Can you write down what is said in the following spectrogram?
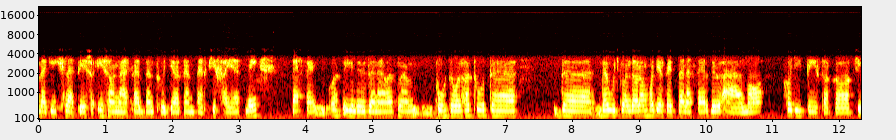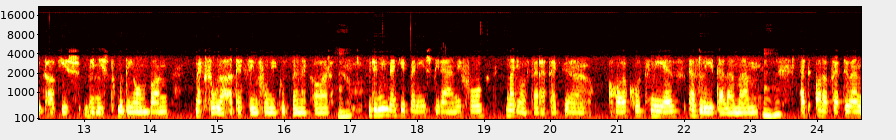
megihlet, és, és annál szebben tudja az ember kifejezni. Persze az élőzene az nem pótolható, de, de, de úgy gondolom, hogy ez egy zeneszerző álma, hogy itt éjszaka a kis mini stúdiómban megszólalhat egy szimfonikus zenekar. Uh-huh. Úgyhogy mindenképpen inspirálni fog. Nagyon szeretek uh, alkotni, ez, ez lételemem. Uh-huh. Hát alapvetően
